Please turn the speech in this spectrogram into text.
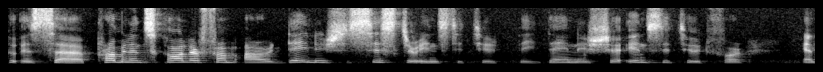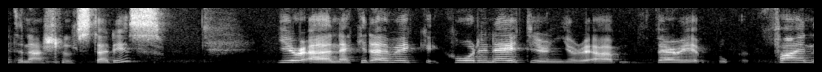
who is a prominent scholar from our Danish sister institute, the Danish Institute for International Studies. You're an academic coordinator and you're a very fine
